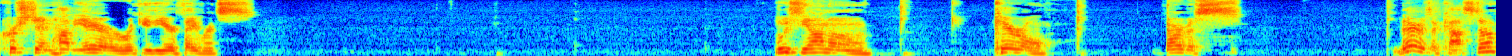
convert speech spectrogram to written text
Cristian Javier, Rookie of the Year favorites. Luciano, Carroll, Jarvis. There's Acosta.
